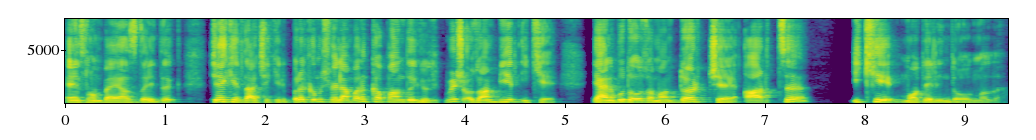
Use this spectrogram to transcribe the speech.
En son beyazdaydık. C daha çekilip bırakılmış ve lambanın kapandığı gözükmüş. O zaman 1, 2. Yani bu da o zaman 4C artı 2 modelinde olmalı.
